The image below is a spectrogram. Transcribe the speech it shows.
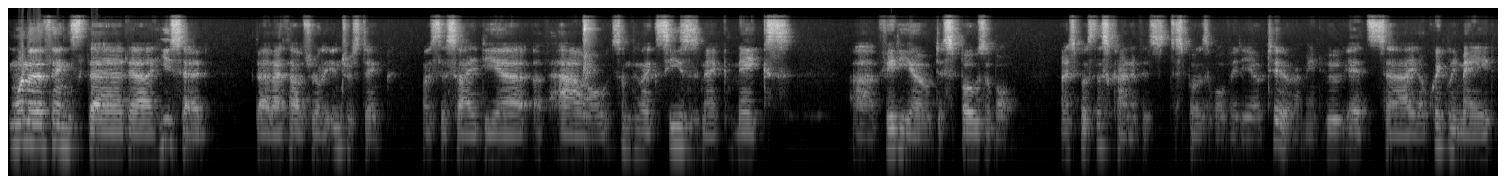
one of the things that he said that I thought was really interesting was this idea of how something like Seesmic makes uh, video disposable. I suppose this kind of is disposable video too. I mean, who it's uh, you know quickly made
